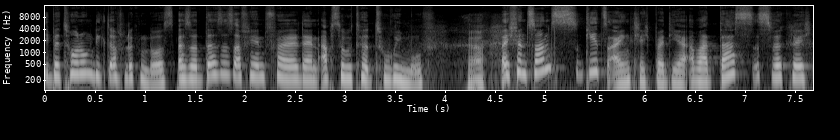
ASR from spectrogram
Die Betonung liegt auf lückenlos. Also das ist auf jeden Fall dein absoluter Touri-Move. Ja. Weil ich finde, sonst geht's eigentlich bei dir. Aber das ist wirklich,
